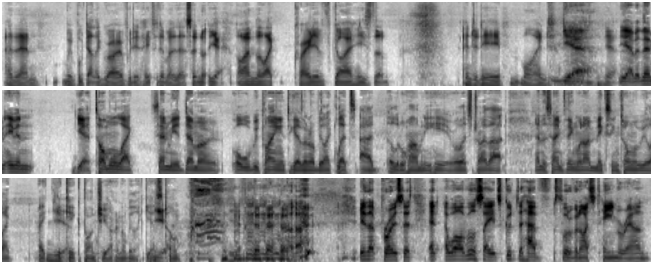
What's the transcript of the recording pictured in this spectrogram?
And then we booked out the Grove. We did heaps of demos there. So no, yeah, I'm the like creative guy. He's the engineer mind. Yeah. yeah, Yeah, but then even yeah, Tom will like send me a demo or we'll be playing it together and I'll be like, let's add a little harmony here or let's try that. And the same thing when I'm mixing, Tom will be like, make the Yeah. kick punchier and I'll be like, Yes, Yeah. Tom. in that process. And well, I will say it's good to have sort of a nice team around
